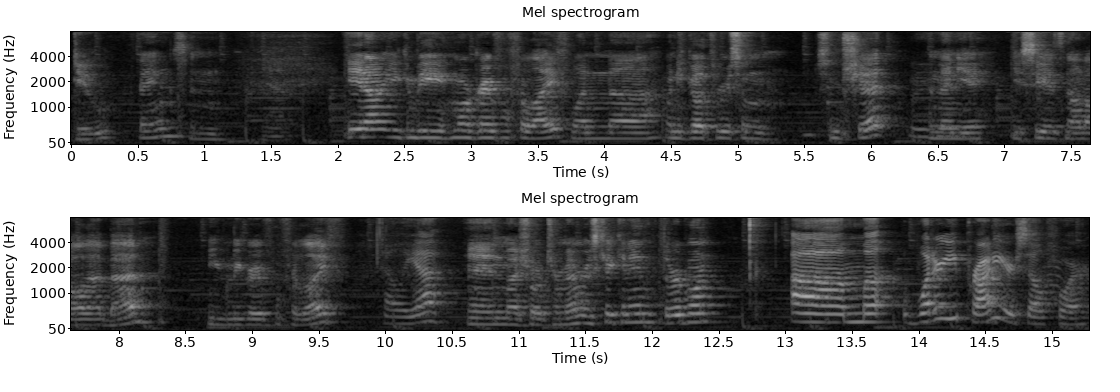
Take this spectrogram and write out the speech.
do things, and you know, you can be more grateful for life when uh, when you go through some some shit, and then Mhm. you you see it's not all that bad. You can be grateful for life, Hell yeah. and my short term memory's kicking in. Third one, Um, what are you proud of yourself for?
